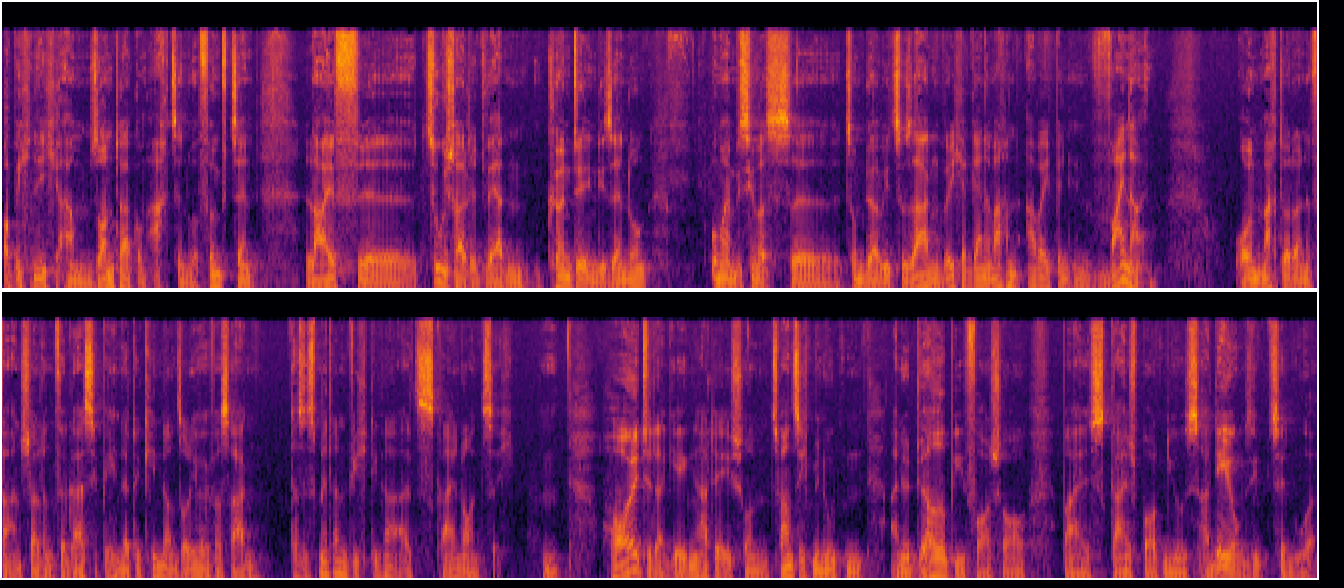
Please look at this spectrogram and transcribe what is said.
ob ich nicht am Sonntag um 18.15 Uhr live äh, zugeschaltet werden könnte in die Sendung um ein bisschen was äh, zum Derby zu sagen. Würde ich ja gerne machen, aber ich bin in Weinheim und mache dort eine Veranstaltung für geistig behinderte Kinder. Und soll ich euch was sagen? Das ist mir dann wichtiger als Sky 90. Hm. Heute dagegen hatte ich schon 20 Minuten eine Derby-Vorschau bei Sky Sport News HD um 17 Uhr.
